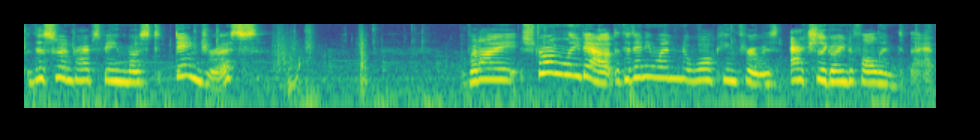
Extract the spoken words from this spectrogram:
This one perhaps being the most dangerous, but I strongly doubt that anyone walking through is actually going to fall into that.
